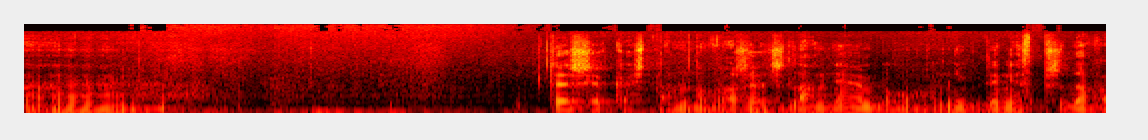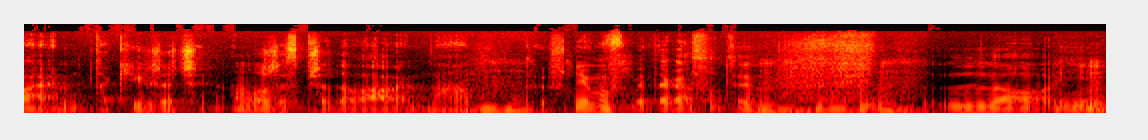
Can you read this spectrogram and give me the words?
E, też jakaś tam nowa rzecz dla mnie, bo nigdy nie sprzedawałem takich rzeczy. A może sprzedawałem, no to już nie mówmy teraz o tym. No i,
